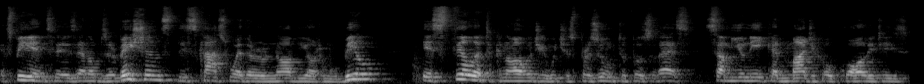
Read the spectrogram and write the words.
experiences and observations, discuss whether or not the automobile is still a technology which is presumed to possess some unique and magical qualities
